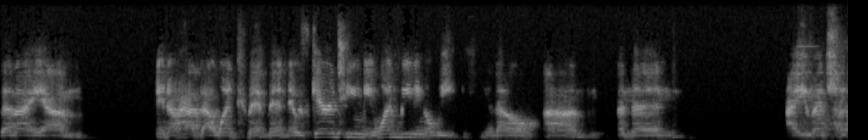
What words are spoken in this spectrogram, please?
then I, um, you know, had that one commitment. It was guaranteeing me one meeting a week, you know. Um, and then I eventually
